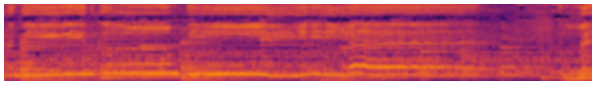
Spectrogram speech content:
din câmpie, le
